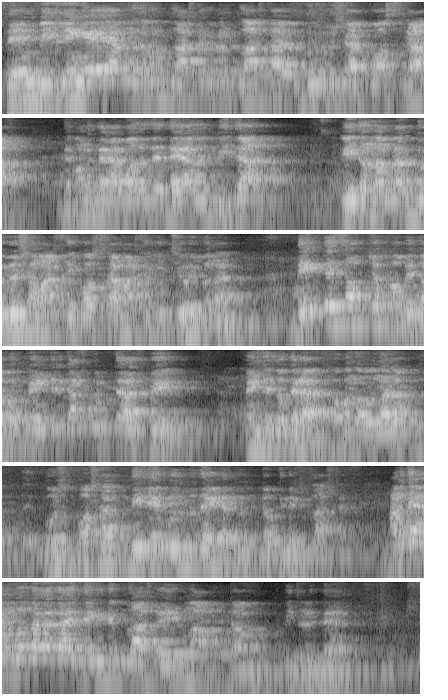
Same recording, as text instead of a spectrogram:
সেম বিল্ডিং এ আপনি যখন প্লাস্টার করবেন প্লাস্টার দুরুষা কসরা অনেক জায়গায় বলে যে দেয়াল ভিজা এই জন্য আমরা দুরুষা মারছি কসরা মারছি, কিচ্ছু হইব না। দেখতে চকচক হবে, যখন পেন্টের কাজ করতে আসবে পেন্টের লোকেরা, তখন ওনারা বসা দিলে বুঝব যে এটা ডুপ্লিকেট প্লাস্টার আমি তো এমন জায়গা যাই, দেখি যে প্লাস্টার এরকম আপ ডাউন ভিতরে দেয়। তো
